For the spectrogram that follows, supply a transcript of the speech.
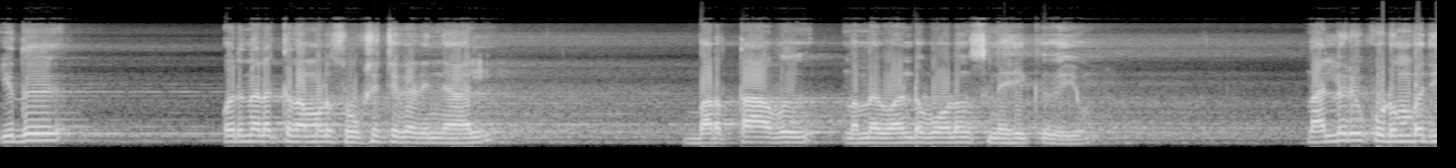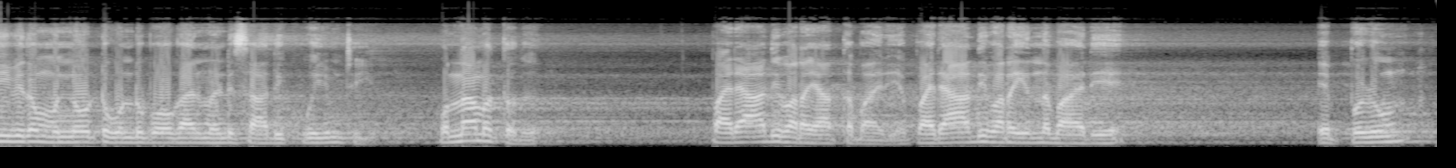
ഇത് ഒരു നിലയ്ക്ക് നമ്മൾ സൂക്ഷിച്ചു കഴിഞ്ഞാൽ ഭർത്താവ് നമ്മെ വേണ്ടുവോളം സ്നേഹിക്കുകയും നല്ലൊരു കുടുംബജീവിതം മുന്നോട്ട് കൊണ്ടുപോകാൻ വേണ്ടി സാധിക്കുകയും ചെയ്യും. ഒന്നാമത്തത് പരാതി പറയാത്ത ഭാര്യ. പരാതി പറയുന്ന ഭാര്യയെ എപ്പോഴും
